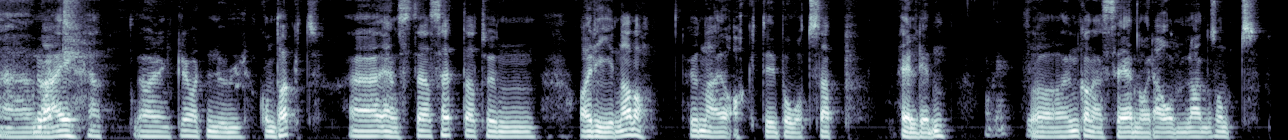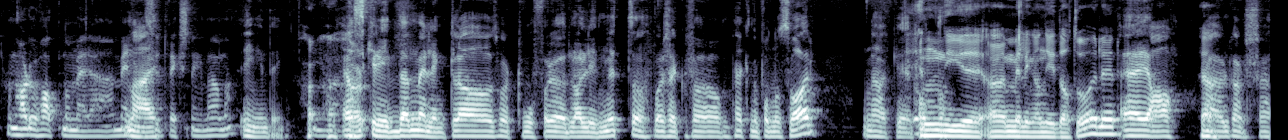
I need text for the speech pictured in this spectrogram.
uh, Nei, ja, det har egentlig vært null kontakt. Det eneste jeg har sett, er at hun Arina da, hun er jo aktiv på WhatsApp hele tiden. Okay. Så hun kan jeg se når jeg er online og sånt. Men Har du hatt noe mer meldingsutveksling med henne? Ingenting. Jeg har skrevet en melding til henne og spurt hvorfor ødela livet mitt. og bare sjekke for om jeg kunne få noe svar. En ny uh, melding av ny dato, eller? Eh, ja. Det er vel kanskje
